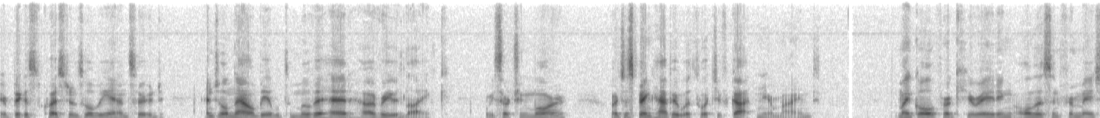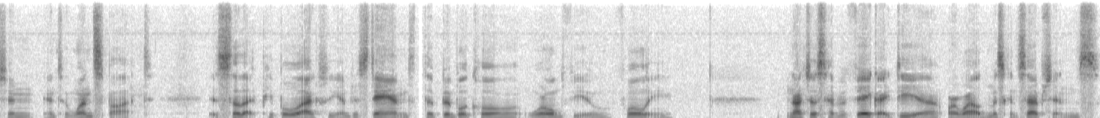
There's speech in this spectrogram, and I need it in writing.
Your biggest questions will be answered, and you'll now be able to move ahead however you'd like, researching more, or just being happy with what you've got in your mind. My goal for curating all this information into one spot is so that people will actually understand the biblical worldview fully, not just have a vague idea or wild misconceptions,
